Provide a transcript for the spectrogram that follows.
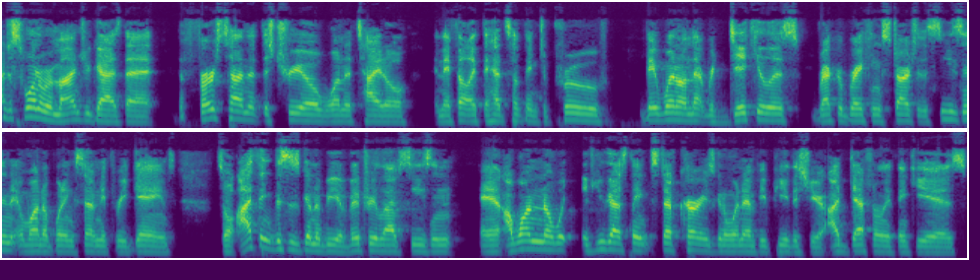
I just want to remind you guys that the first time that this trio won a title and they felt like they had something to prove, they went on that ridiculous record breaking start to the season and wound up winning 73 games. So I think this is going to be a victory lap season. And I want to know what, if you guys think Steph Curry is going to win MVP this year. I definitely think he is.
